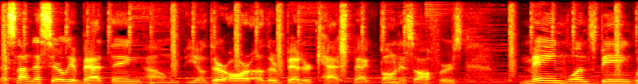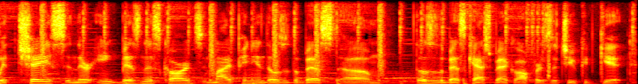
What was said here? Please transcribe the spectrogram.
that's not necessarily a bad thing. Um, you know, there are other better cashback bonus offers. Main ones being with Chase and their Ink business cards. In my opinion, those are the best um, those are the best cashback offers that you could get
